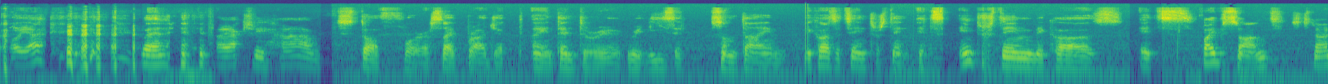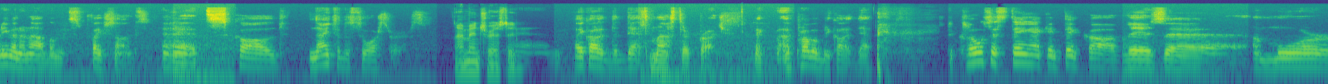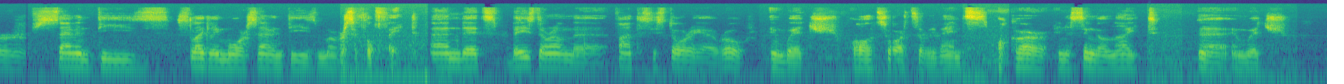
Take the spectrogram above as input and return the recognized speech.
Oh yeah. well, I actually have stuff for a side project. I intend to re- release it sometime because it's interesting. It's interesting because it's five songs. It's not even an album. It's five songs, and it's called Night of the Sorcerers. I'm interested. And I call it the Deathmaster Project. Like I probably call it Death. the closest thing I can think of is uh, a more 70s, slightly more 70s Mercyful Fate. And it's based around the fantasy story I wrote, in which all sorts of events occur in a single night, uh, in which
